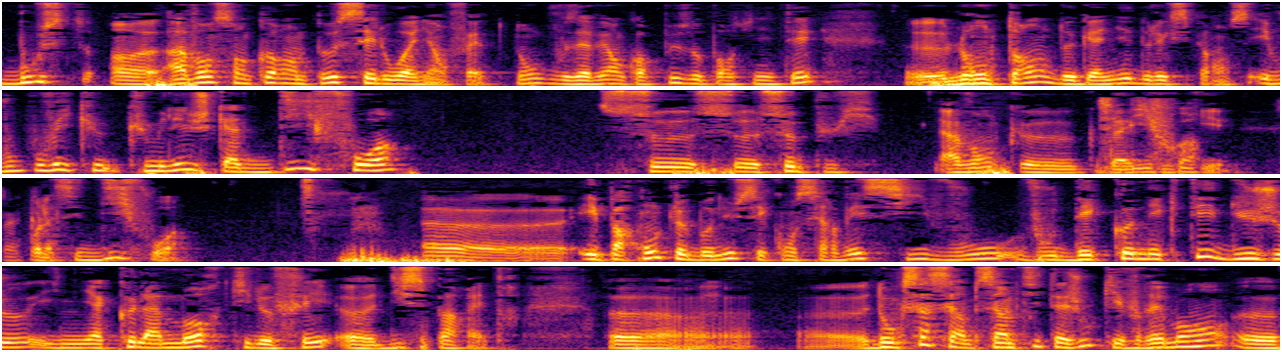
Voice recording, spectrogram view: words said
booste, euh, avance encore un peu, s'éloigne en fait. Donc vous avez encore plus d'opportunités euh, longtemps de gagner de l'expérience. Et vous pouvez cu- cumuler jusqu'à 10 fois ce, ce, ce puits avant que, bah, 10 qu'il- fois. qu'il- Voilà, c'est 10 fois. Euh, et par contre, le bonus est conservé si vous vous déconnectez du jeu. Il n'y a que la mort qui le fait euh, disparaître. Euh, euh, donc ça, c'est un, un petit ajout qui est vraiment euh,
